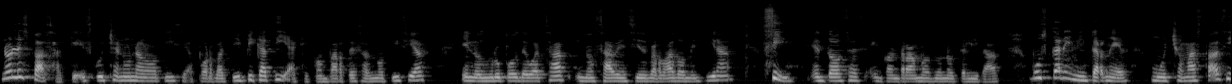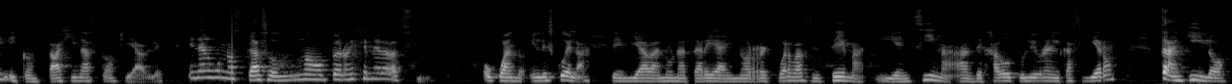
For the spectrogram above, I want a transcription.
¿No les pasa que escuchan una noticia por la típica tía que comparte esas noticias en los grupos de WhatsApp y no saben si es verdad o mentira? Sí, entonces encontramos una utilidad. Buscar en Internet mucho más fácil y con páginas confiables. En algunos casos no, pero en general sí. O cuando en la escuela te enviaban una tarea y no recuerdas el tema y encima has dejado tu libro en el casillero, tranquilo,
